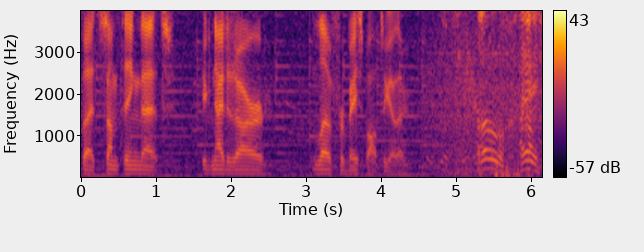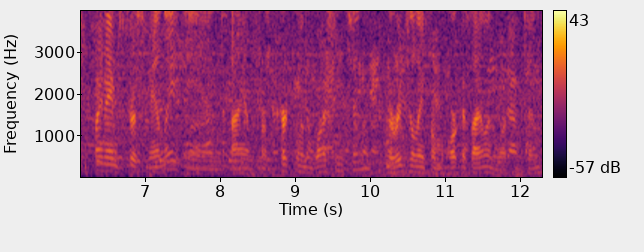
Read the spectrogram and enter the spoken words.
but something that ignited our love for baseball together. Hello, hey, my name's Chris Manley, and I am from Kirkland, Washington, originally from Orcas Island, Washington.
